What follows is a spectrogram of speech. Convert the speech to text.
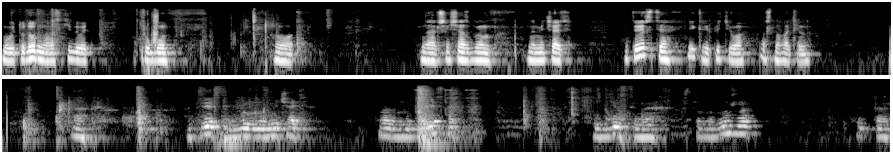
будет удобно раскидывать трубу. Вот. Дальше сейчас будем намечать отверстие и крепить его основательно. Так, отверстие будем размечать сразу же по месту. Единственное, что нам нужно, это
